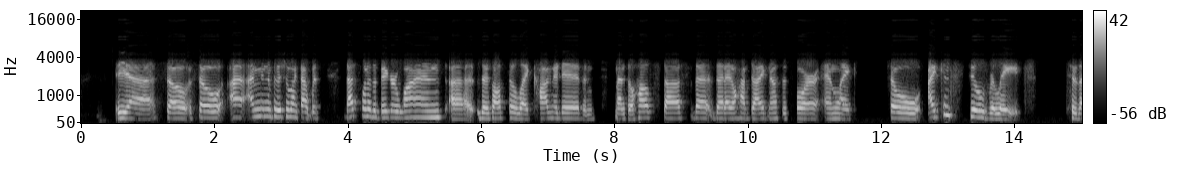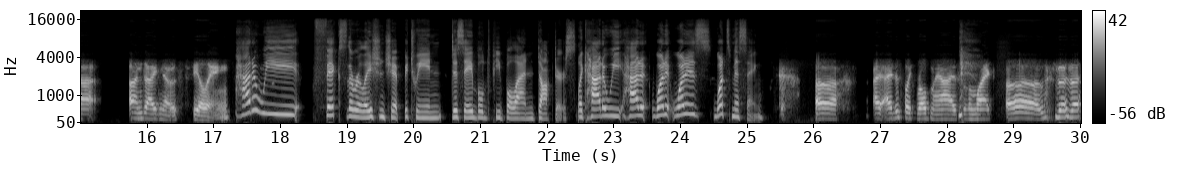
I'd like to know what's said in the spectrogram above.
Yeah. So so I, I'm in a position like that with that's one of the bigger ones. Uh, there's also like cognitive and mental health stuff that that I don't have diagnosis for, and like so I can still relate to that undiagnosed feeling. How do we fix the relationship between disabled people and doctors? Like how do we how do what what is what's missing? Uh, I, I just like rolled my eyes because I'm like, uh, the, the,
